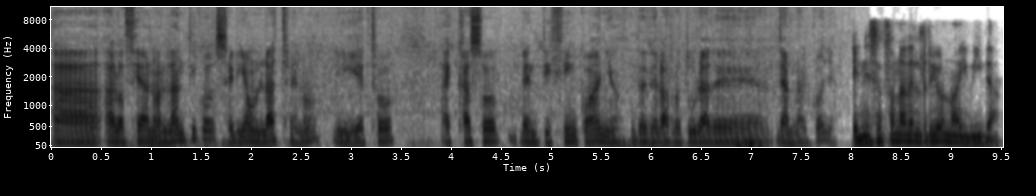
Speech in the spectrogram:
al océano Atlántico sería un lastre, ¿no? Y esto a escasos 25 años desde la rotura de, de Arnalcoya. En esa zona del río no hay vida.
